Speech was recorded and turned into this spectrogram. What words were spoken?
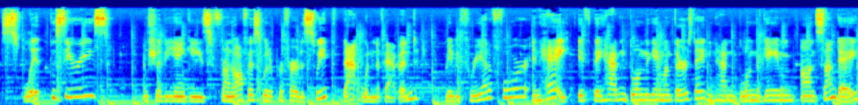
split the series. I'm sure the Yankees front office would have preferred a sweep. That wouldn't have happened. Maybe three out of four. And hey, if they hadn't blown the game on Thursday and hadn't blown the game on Sunday,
